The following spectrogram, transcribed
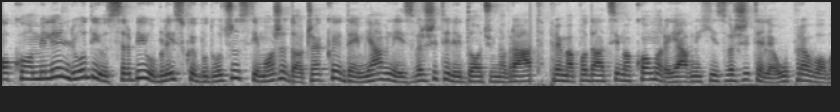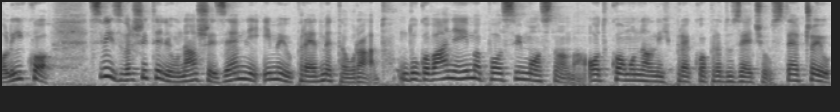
Oko milijon ljudi u Srbiji u bliskoj budućnosti može da očekuje da im javni izvršitelji dođu na vrat. Prema podacima Komore javnih izvršitelja upravo ovoliko, svi izvršitelji u našoj zemlji imaju predmeta u radu. Dugovanje ima po svim osnovama, od komunalnih preko preduzeća u stečaju,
